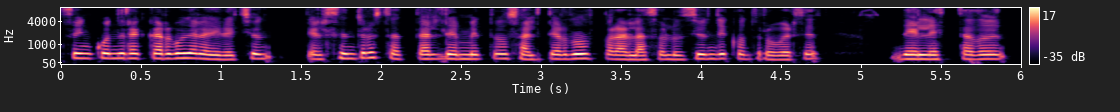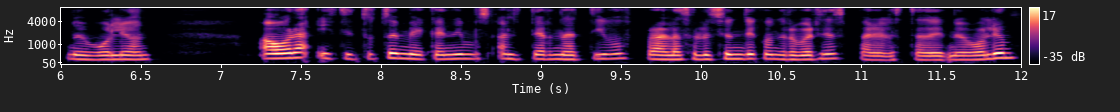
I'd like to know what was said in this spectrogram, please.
se encuentra a cargo de la dirección del Centro Estatal de Métodos Alternos para la Solución de Controversias del Estado de Nuevo León, ahora Instituto de Mecanismos Alternativos para la Solución de Controversias para el Estado de Nuevo León,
